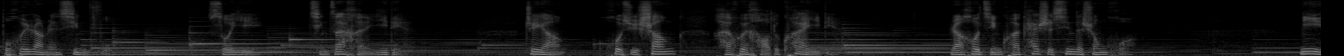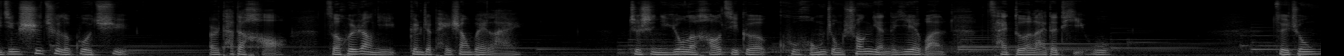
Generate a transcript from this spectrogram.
不会让人幸福。所以，请再狠一点，这样或许伤还会好得快一点。然后尽快开始新的生活。你已经失去了过去，而他的好则会让你跟着赔上未来。这是你用了好几个哭红肿双眼的夜晚才得来的体悟。最终，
